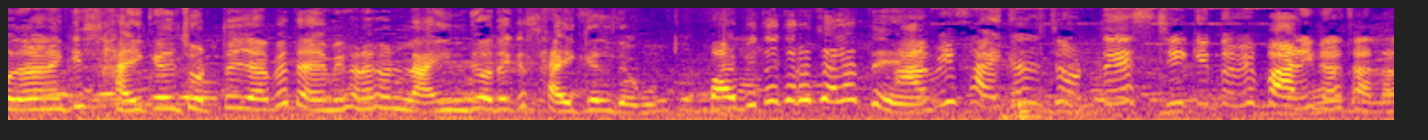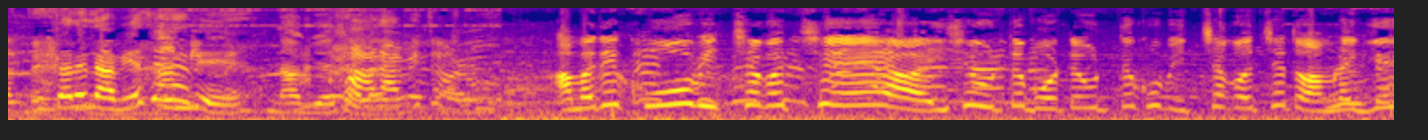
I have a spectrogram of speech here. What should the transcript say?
ওরা নাকি সাইকেল চড়তে যাবে তাই আমি এখানে এখন লাইন দিয়ে ওদেরকে সাইকেল দেবো। পারবি তো তোরা চালাতে? আমি সাইকেল চড়তে এসেছি কিন্তু আমি পারি না চালাতে। তাহলে নামিয়ে চালাবে? নামিয়ে আমি আমাদের খুব ইচ্ছা করছে ইসে উঠতে বোটে উঠতে খুব ইচ্ছা করছে তো আমরা গিয়ে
